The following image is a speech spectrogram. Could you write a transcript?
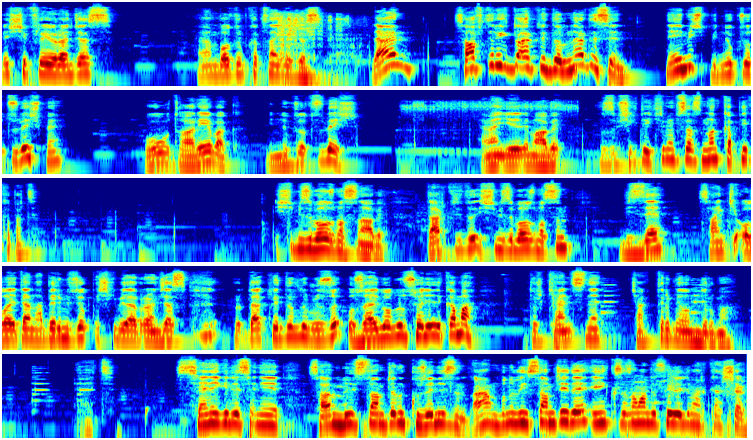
Ve şifreyi öğreneceğiz. Hemen bodrum katına gireceğiz. Lan Saftirik Dark Riddle neredesin? Neymiş 1935 mi? Oo tarihe bak 1935. Hemen gelelim abi. Hızlı bir şekilde lazım lan kapıyı kapat. İşimizi bozmasın abi. Dark Riddle işimizi bozmasın. Biz de sanki olaydan haberimiz yokmuş gibi davranacağız. Dark Riddle uz- uzaylı olduğunu söyledik ama dur kendisine çaktırmayalım durumu. Evet. Sen ilgili seni sen Wilson amcanın kuzenisin. Ha, bunu Wilson amcaya da en kısa zamanda söyledim arkadaşlar.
